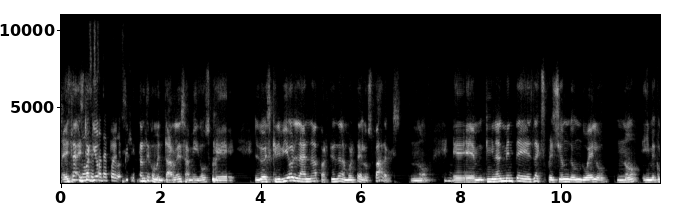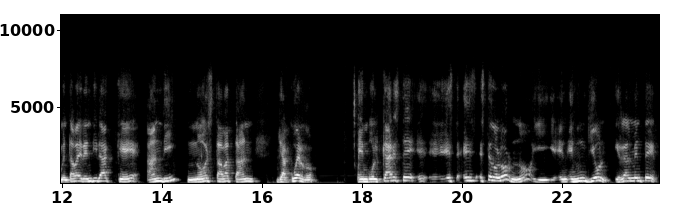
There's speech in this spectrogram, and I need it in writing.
Esta, no de acuerdo. Es importante comentarles, amigos, que lo escribió Lana a partir de la muerte de los padres, ¿no? Em, finalmente es la expresión de un duelo, ¿no? Y me comentaba Herendira que Andy no estaba tan de acuerdo en volcar este, e, e, este, este dolor, ¿no? Y en, un guion. Y realmente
